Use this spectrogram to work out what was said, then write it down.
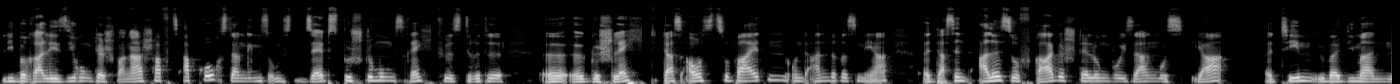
Liberalisierung der Schwangerschaftsabbruchs, dann ging es ums Selbstbestimmungsrecht fürs dritte äh, äh, Geschlecht, das auszuweiten und anderes mehr. Äh, das sind alles so Fragestellungen, wo ich sagen muss, ja, Themen, über die man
